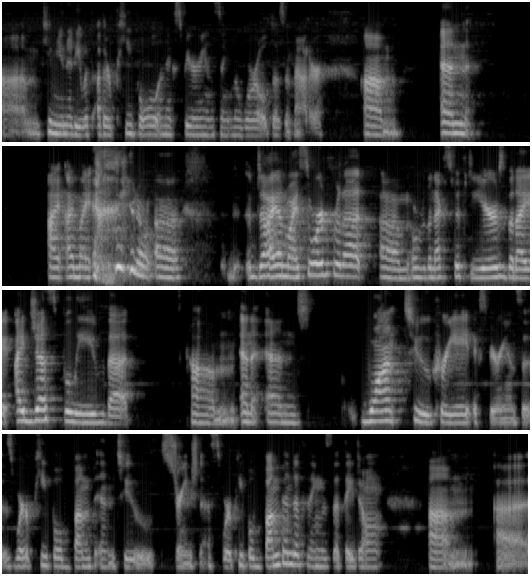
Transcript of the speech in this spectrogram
um, community with other people and experiencing the world doesn't matter. Um, and I, I might you know uh, die on my sword for that um, over the next 50 years but i i just believe that um, and and want to create experiences where people bump into strangeness where people bump into things that they don't um, uh,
